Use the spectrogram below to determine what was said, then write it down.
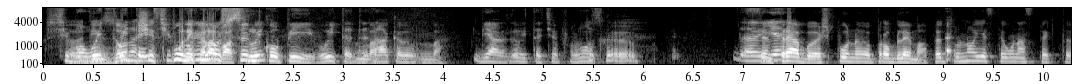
și mă din uit, zonă uite, și spune că la vasul sunt lui... copii, uite-te, da, dacă... Da. Ia, uite ce frumos. Că se e... întreabă, își pun problema. Pentru noi este un aspect uh,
